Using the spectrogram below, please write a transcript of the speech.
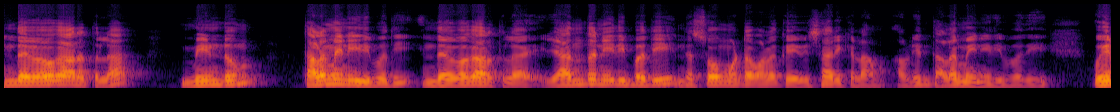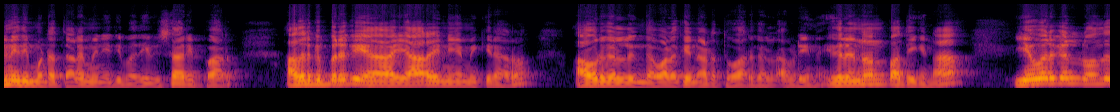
இந்த விவகாரத்தில் மீண்டும் தலைமை நீதிபதி இந்த விவகாரத்தில் எந்த நீதிபதி இந்த சோமோட்டோ வழக்கை விசாரிக்கலாம் அப்படின்னு தலைமை நீதிபதி உயர்நீதிமன்ற தலைமை நீதிபதி விசாரிப்பார். அதற்கு பிறகு யாரை நியமிக்கிறாரோ அவர்கள் இந்த வழக்கை நடத்துவார்கள் அப்படின்னு. இதில் என்னென்னு பார்த்தீங்கன்னா இவர்கள் வந்து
